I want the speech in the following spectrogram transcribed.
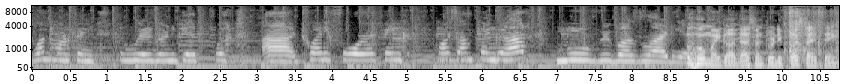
one more thing, we're going to get uh, 24, I think, or something that. Movie Buzz Lightyear. Oh my god, that's on 21st, I think.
